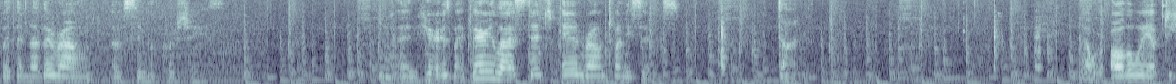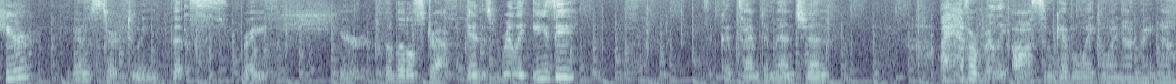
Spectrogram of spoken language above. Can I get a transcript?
with another round of single crochets. And here is my very last stitch and round 26. Done. Now we're all the way up to here. We're going to start doing this right here, the little strap. It is really easy. It's a good time to mention. I have a really awesome giveaway going on right now.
